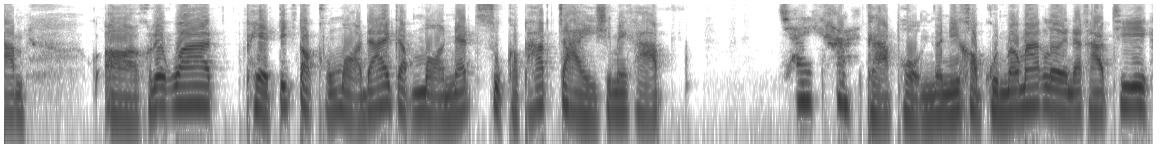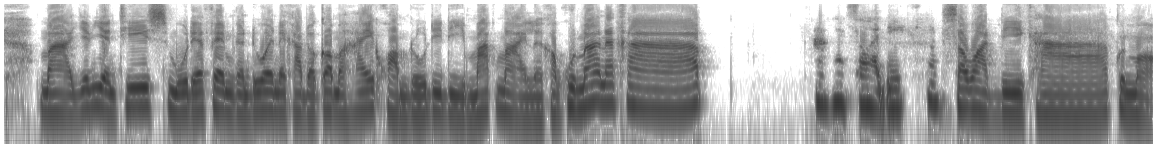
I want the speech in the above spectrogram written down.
ามเขาเรียกว่าเพจ TikTok ของหมอได้กับหมอแนทสุขภาพใจใช่ไหมครับ ใช่ค่ะ ครับผมวันนี้ขอบคุณมาก ๆ เลยนะครับ ที่มาเยี่ยมเยียนที่ Smooth FM กันด้วยนะครับ แล้วก็มาให้ความรู้ดีๆ มากมายเลย ขอบคุณมากนะครับ สวัสดีค่ะ สวัสดีครับ คุณหมอ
